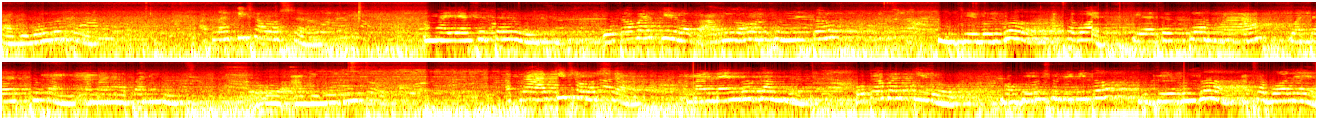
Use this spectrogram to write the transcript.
আগে বলব তো আপনার কি সমস্যা আমার হয়েছে ওটা আবার কি আমি কখনো শুনি তো বুঝিয়ে বলব আচ্ছা বল ইয়াসের তো হা ওটার তো পানি আমার হা পানি ও আগে বলুন। তো আপনার আর কি সমস্যা আমার ম্যাঙ্গো কামড় ওটা আবার কি রোগ কখনো শুনিনি তো বুঝিয়ে বলব আচ্ছা বলেন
